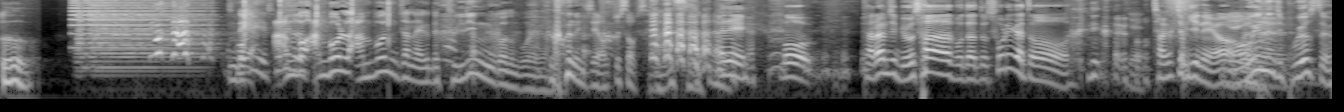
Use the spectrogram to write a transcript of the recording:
근데 안, 보, 안 볼, 안 보잖아요. 근데 들리는 거는 뭐예요? 그거는 이제 어쩔 수 없어요. 아니 뭐 다람쥐 묘사보다도 소리가 더 예. 자극적이네요. 예, 뭐 있는지 보였어요.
